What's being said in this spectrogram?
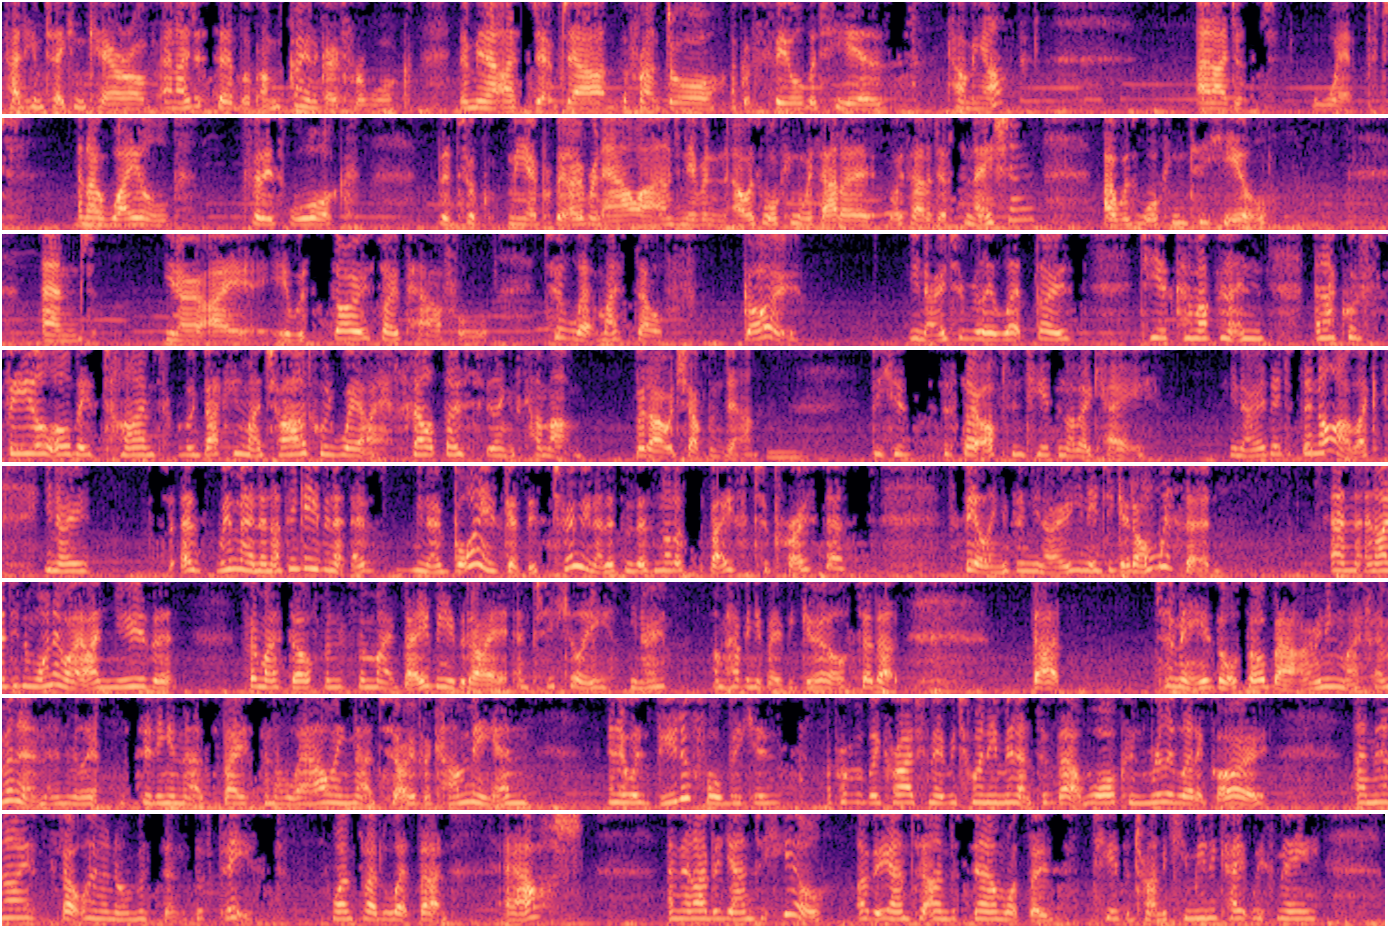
had him taken care of. And I just said, Look, I'm just going to go for a walk. The minute I stepped out the front door, I could feel the tears coming up. And I just wept. And I wailed for this walk that took me probably over an hour. And I didn't even, I was walking without a, without a destination. I was walking to heal and you know i it was so so powerful to let myself go you know to really let those tears come up. And and, and i could feel all these times probably back in my childhood where i felt those feelings come up but i would shove them down. Mm. Because so often tears are not okay. You know they're just they're not. Like you know as women and i think even as you know boys get this too you know there's, there's not a space to process feelings and you know you need to get on with it. And and I didn't want to. I, I knew that for myself and for my baby that I, and particularly, you know, I'm having a baby girl, so that that to me is also about owning my feminine and really sitting in that space and allowing that to overcome me. And and it was beautiful because I probably cried for maybe 20 minutes of that walk and really let it go. And then I felt an enormous sense of peace once I'd let that out. And then I began to heal. I began to understand what those tears are trying to communicate with me.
